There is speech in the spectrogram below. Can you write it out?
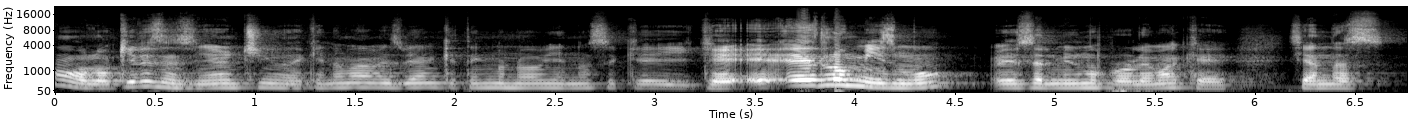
No, lo quieres enseñar un chingo de que no mames, vean que tengo novia, no sé qué. Y que e- es lo mismo, es el mismo problema que si andas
